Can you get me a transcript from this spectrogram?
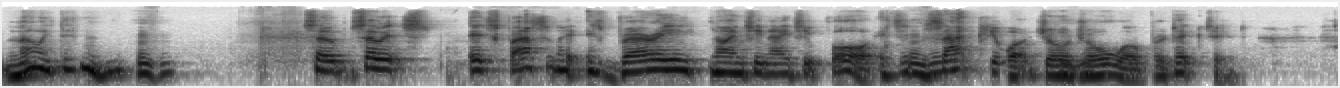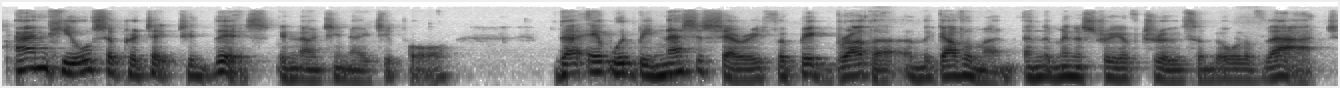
No, he didn't. Mm-hmm. So so it's it's fascinating. It's very 1984. It's mm-hmm. exactly what George mm-hmm. Orwell predicted. And he also predicted this in 1984 that it would be necessary for Big Brother and the government and the Ministry of Truth and all of that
